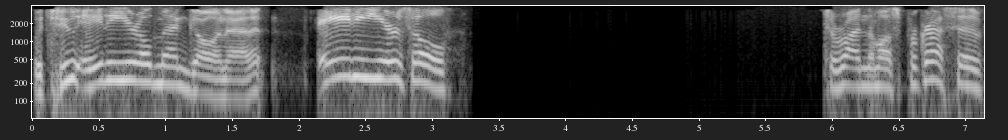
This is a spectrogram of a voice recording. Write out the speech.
with two 80-year-old men going at it. 80 years old to run the most progressive,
